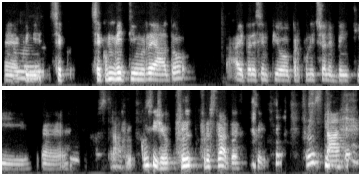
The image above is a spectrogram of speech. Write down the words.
Eh, quindi se, se, commetti un reato hai per esempio per punizione 20... Eh, frustrate. Fru- come si dice? Fru- frustrate? Sì. Frustate,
